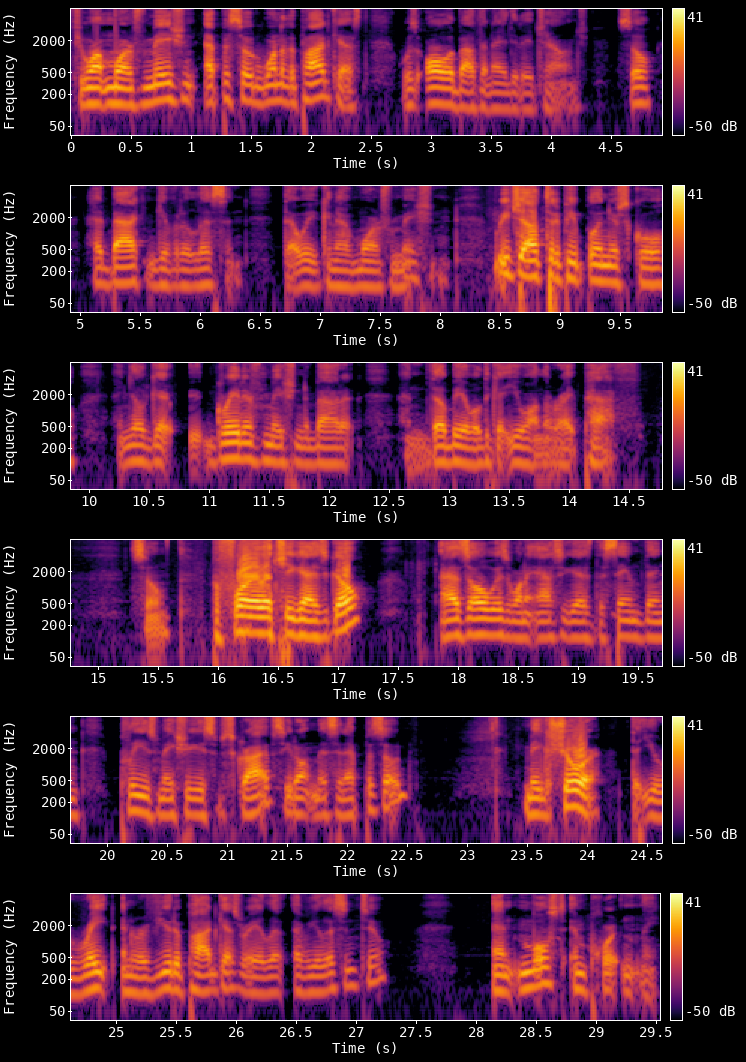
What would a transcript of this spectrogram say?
If you want more information, episode one of the podcast was all about the 90 day challenge. So head back and give it a listen. That way you can have more information. Reach out to the people in your school and you'll get great information about it and they'll be able to get you on the right path. So before I let you guys go, as always, I want to ask you guys the same thing. Please make sure you subscribe so you don't miss an episode. Make sure that you rate and review the podcast wherever you listen to. And most importantly,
